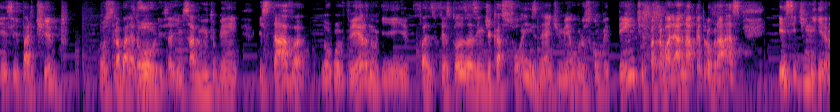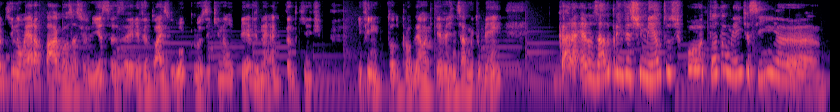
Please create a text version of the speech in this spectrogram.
esse partido, os trabalhadores, a gente sabe muito bem, estava no governo e faz, fez todas as indicações né, de membros competentes para trabalhar na Petrobras, esse dinheiro que não era pago aos acionistas, eh, eventuais lucros e que não teve, né, tanto que, enfim, todo problema que teve a gente sabe muito bem, cara, era usado para investimentos tipo, totalmente assim. Uh,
